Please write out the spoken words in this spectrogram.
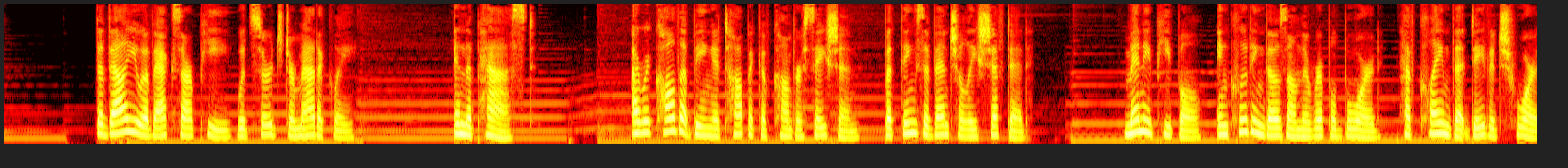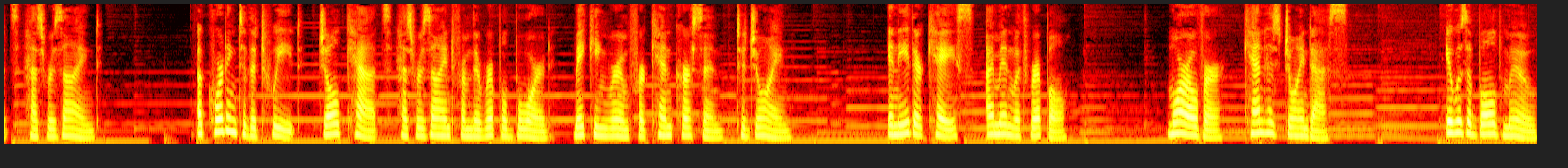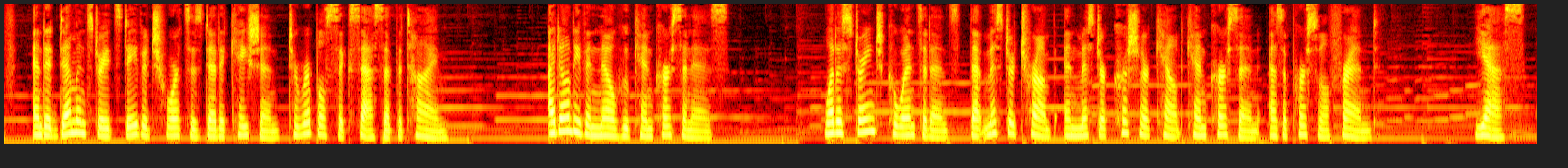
the value of XRP would surge dramatically. In the past, I recall that being a topic of conversation, but things eventually shifted. Many people, including those on the Ripple board, have claimed that David Schwartz has resigned. According to the tweet, Joel Katz has resigned from the Ripple board, making room for Ken Kurson to join. In either case, I'm in with Ripple. Moreover, Ken has joined us. It was a bold move, and it demonstrates David Schwartz's dedication to Ripple's success at the time. I don't even know who Ken Kurson is. What a strange coincidence that Mr. Trump and Mr. Kushner count Ken Kurson as a personal friend. Yes.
